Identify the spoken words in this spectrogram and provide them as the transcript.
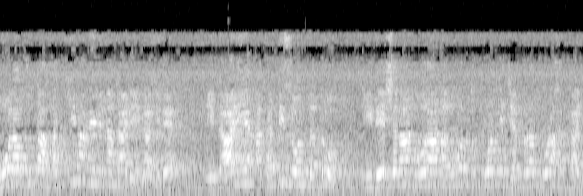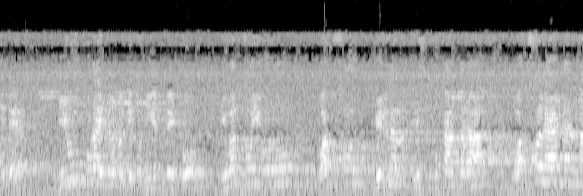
ಮೂಲಭೂತ ಹಕ್ಕಿನ ಮೇಲಿನ ದಾಳಿ ಇದಾಗಿದೆ ಈ ದಾಳಿಯನ್ನ ಖಂಡಿಸುವಂತದ್ದು ಈ ದೇಶದ ನೂರ ನಲವತ್ತು ಕೋಟಿ ಜನರ ಕೂಡ ಹಕ್ಕಾಗಿದೆ. ನೀವು ಕೂಡ ಇದರ ಬಗ್ಗೆ ಧ್ವನಿಯಬೇಕು ಇವತ್ತು ಇವರು ವಕ್ಫ್ ಬಿಲ್ ಮುಖಾಂತರ ವಕ್ಫ್ ಲ್ಯಾಂಡ್ ಅನ್ನ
